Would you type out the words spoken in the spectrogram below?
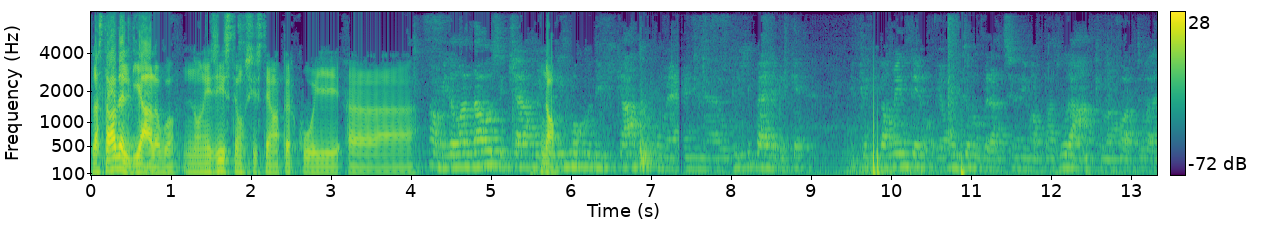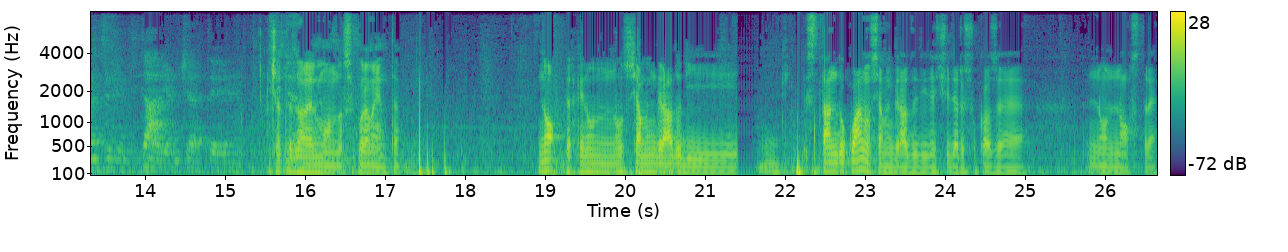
La strada è il dialogo, non esiste un sistema per cui... eh, No, mi domandavo se c'era un No. meccanismo codificato come in Wikipedia, perché effettivamente ovviamente un'operazione di mappatura ha anche una forte valenza identitaria in certe, in certe zone del mondo sicuramente. No, perché non, non siamo in grado di, stando qua non siamo in grado di decidere su cose non nostre,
